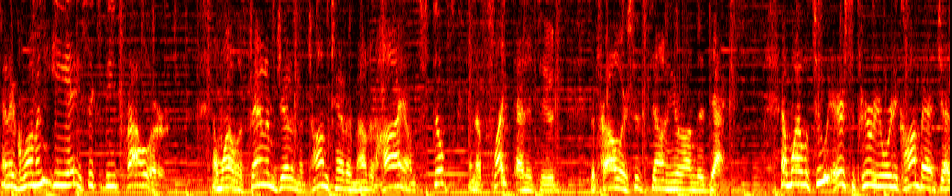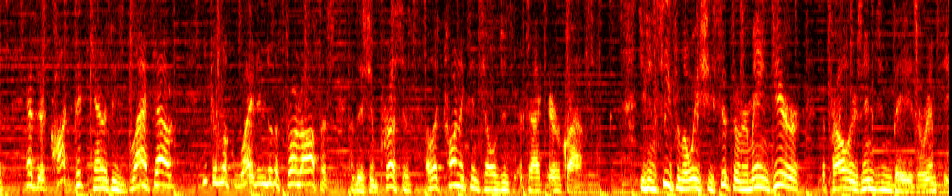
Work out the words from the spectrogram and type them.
and a Grumman EA-6B Prowler. And while the Phantom Jet and the Tomcat are mounted high on stilts in a flight attitude, the Prowler sits down here on the deck. And while the two air superiority combat jets have their cockpit canopies blacked out, you can look right into the front office of this impressive electronics intelligence attack aircraft. You can see from the way she sits on her main gear, the Prowler's engine bays are empty.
